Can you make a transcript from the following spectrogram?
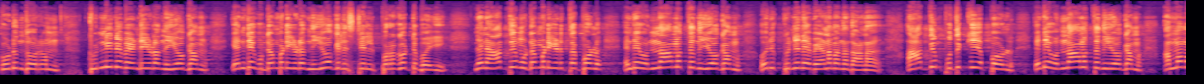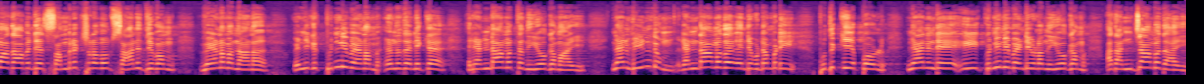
കൂടുന്തോറും കുഞ്ഞിനു വേണ്ടിയുള്ള നിയോഗം എന്റെ ഉടമ്പടിയുടെ നിയോഗ ലിസ്റ്റിൽ പുറകോട്ട് പോയി. ഞാൻ ആദ്യം ഉടമ്പടി എടുത്തപ്പോൾ എന്റെ ഒന്നാമത്തെ നിയോഗം ഒരു കുഞ്ഞിനെ വേണമെന്നതാണ്. ആദ്യം പുതുക്കിയപ്പോൾ എന്റെ ഒന്നാമത്തെ നിയോഗം അമ്മ മാതാവിന്റെ സംരക്ഷണവും സാന്നിധ്യവും വേണമെന്നാണ്. എനിക്ക് കുഞ്ഞ് വേണം എന്നത് എനിക്ക് രണ്ടാമത്തെ നിയോഗമായി. ഞാൻ വീണ്ടും രണ്ടാമത് എന്റെ ഉടമ്പടി പുതുക്കിയപ്പോൾ ഞാൻ എന്റെ ഈ കുഞ്ഞിന് വേണ്ടിയുള്ള നിയോഗം അത് അഞ്ചാമതായി.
